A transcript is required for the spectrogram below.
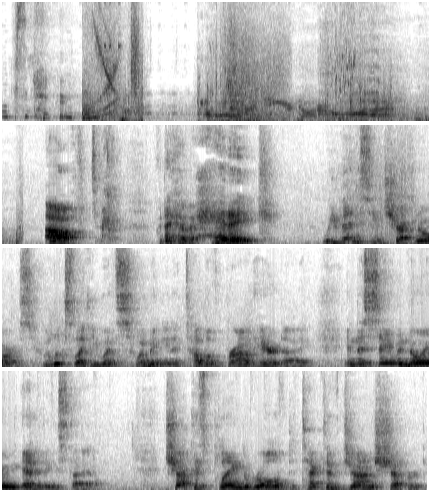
I'm scared. You'll never see your daughter alive. Oh, I'm gonna have a headache. We then see Chuck Norris, who looks like he went swimming in a tub of brown hair dye, in the same annoying editing style. Chuck is playing the role of Detective John Shepard,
